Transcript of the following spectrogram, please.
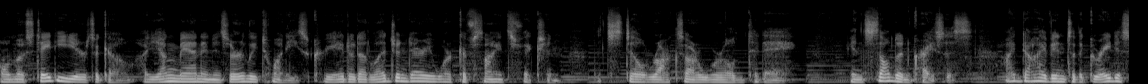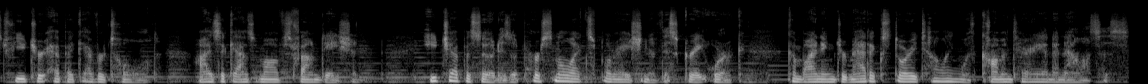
Almost 80 years ago, a young man in his early 20s created a legendary work of science fiction that still rocks our world today. In Seldon Crisis, I dive into the greatest future epic ever told, Isaac Asimov's Foundation. Each episode is a personal exploration of this great work, combining dramatic storytelling with commentary and analysis,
